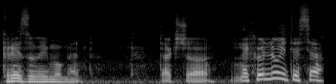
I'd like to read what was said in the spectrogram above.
кризовий момент. Так що не хвилюйтеся,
